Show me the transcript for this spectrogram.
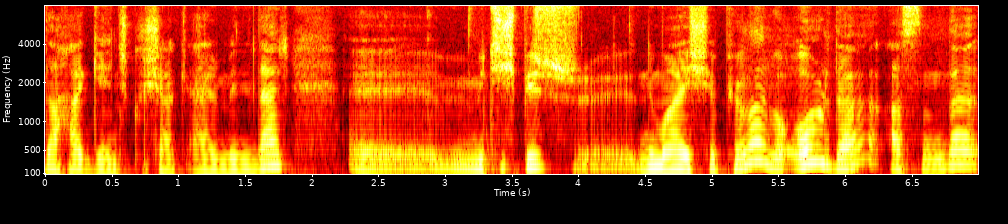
daha genç kuşak Ermeniler e, müthiş bir e, nümayiş yapıyorlar ve orada aslında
